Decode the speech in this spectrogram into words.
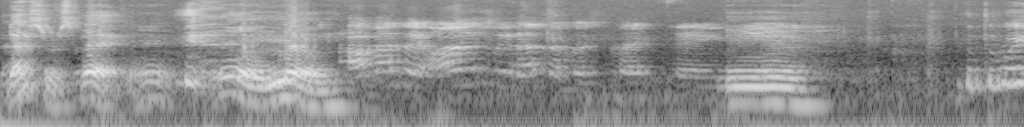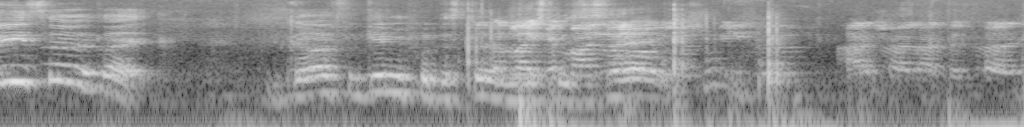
that's respect. I don't know. I'm about to say, honestly, that's a respect thing. Mm, But the way he said it, like, God forgive me for disturbing But like, if I know I'm on speaker, I try not to cuss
